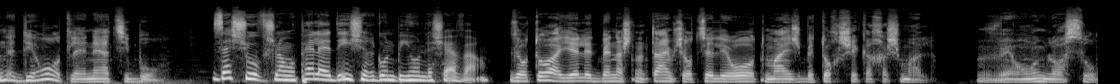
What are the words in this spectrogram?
נדירות לעיני הציבור. זה שוב שלמה פלד, איש ארגון ביון לשעבר. זה אותו הילד בן השנתיים שרוצה לראות מה יש בתוך שקע חשמל, ואומרים לו אסור.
